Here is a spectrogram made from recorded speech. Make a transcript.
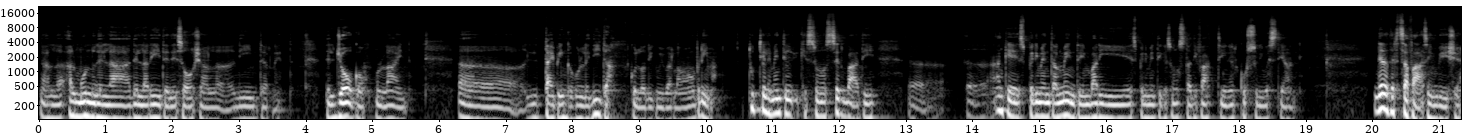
al, al, mondo della, della, rete, dei social, di internet, del gioco online. Uh, il typing con le dita, quello di cui parlavamo prima, tutti elementi che sono osservati uh, anche sperimentalmente in vari esperimenti che sono stati fatti nel corso di questi anni. Nella terza fase invece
